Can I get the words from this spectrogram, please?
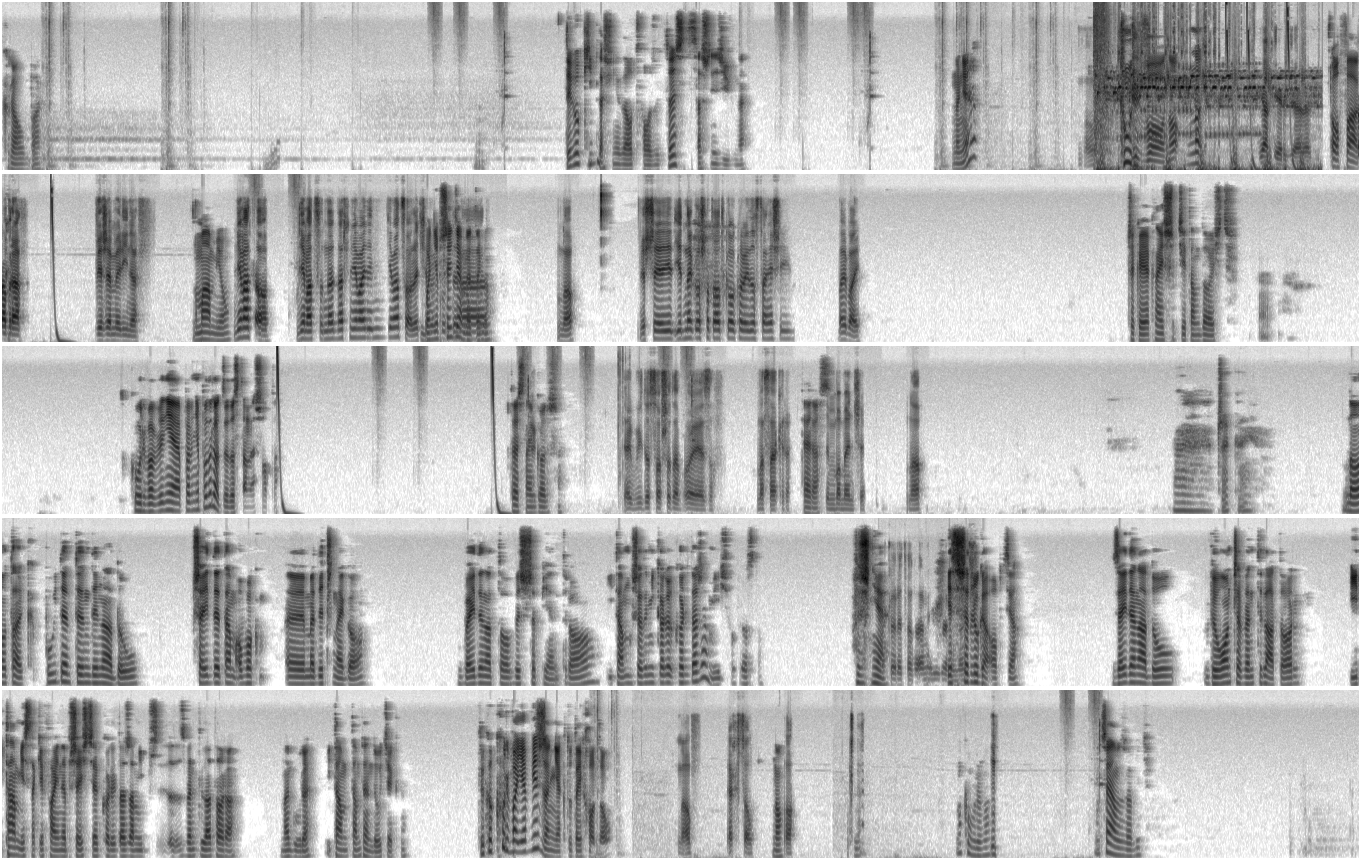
Crowbar. Tego kibla się nie da otworzyć, to jest strasznie dziwne. No nie? No, Kurwo, no, no, ja pierdzielę. o fuck, Dobra. Bierzemy linę. No mam ją, Nie ma co. Nie ma co, na- znaczy nie ma, nie, nie ma co. Lecimy, bo nie kurde, przejdziemy na... tego. No. Jeszcze jed- jednego shota od koło kolei dostaniesz i bye bye. Czekaj, jak najszybciej tam dojść. Kurwa, nie, ja pewnie po drodze dostanę shota. To jest najgorsze. Jakbyś dostał shota, o Jezu. Masakra w Teraz. tym momencie. No. Eee, czekaj. No tak, pójdę tędy na dół. Przejdę tam obok e, medycznego. Wejdę na to wyższe piętro i tam muszę tymi kor- korytarzami iść po prostu. Chociaż nie. Korytarzami i Jest jeszcze druga opcja. Zejdę na dół, wyłączę wentylator i tam jest takie fajne przejście korytarzami z wentylatora na górę. I tam, tamtędy ucieknę. Tylko kurwa, ja wierzę jak tutaj chodzą. No, jak chcą. No kurwa. No co ja mam zrobić?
